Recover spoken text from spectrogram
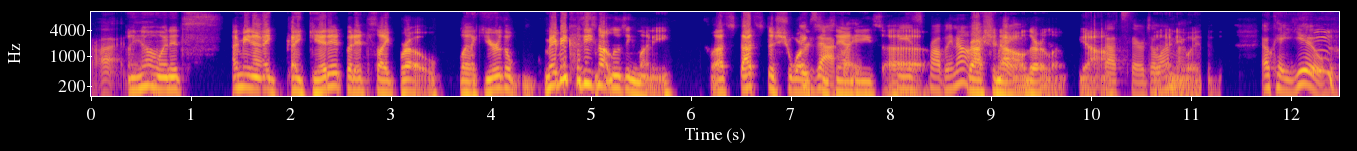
God, I know. And it's, I mean, I, I get it, but it's like, bro, like you're the, maybe because he's not losing money. That's that's the Schwartz exactly. and Sandy's uh, he's probably not rationale. Right. They're like, yeah, that's their dilemma. But anyway, Okay, you.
